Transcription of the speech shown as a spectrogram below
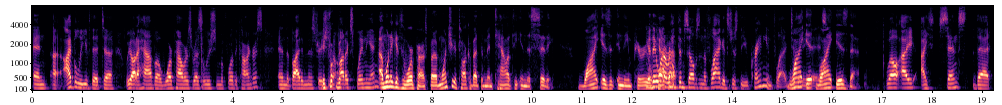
And uh, I believe that uh, we ought to have a war powers resolution before the Congress, and the Biden administration Before- ought to explain the end. I want to get to the war powers, but I want you to talk about the mentality in the city. Why is it in the imperial? Yeah, they want to wrap themselves in the flag. It's just the Ukrainian flag. Why? It, why is that? Well, I I sense that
